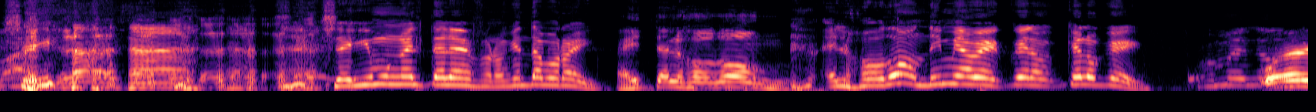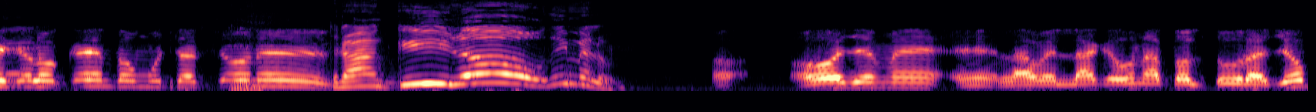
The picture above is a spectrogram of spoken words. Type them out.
segui- Seguimos en el teléfono. ¿Quién está por ahí? Ahí está el jodón. El jodón, dime a ver, ¿qué, es lo- qué es lo que es? Pues que lo que es, muchachones. Tranquilo, dímelo. Óyeme, eh, la verdad que es una tortura. Yo,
